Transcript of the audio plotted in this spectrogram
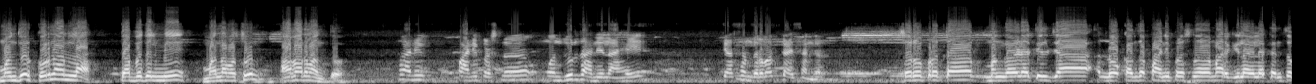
मंजूर करून आणला. त्याबद्दल मी मनापासून आभार मानतो. आणि पाणी प्रश्न मंजूर झालेला आहे. त्या संदर्भात काय सांगाल? सर्वप्रथम मंगळवेढ्यातील ज्या लोकांचा पाणी प्रश्न मार्गी लागला त्यांचं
